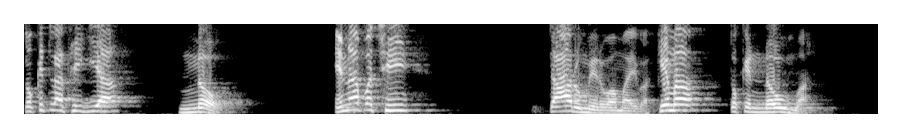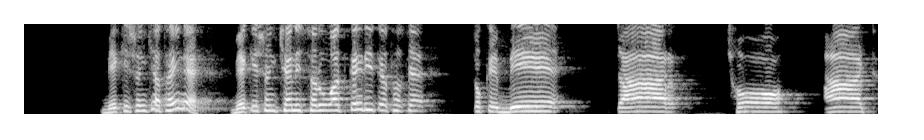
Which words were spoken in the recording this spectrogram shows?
તો કેટલા થઈ ગયા? નવ. એના પછી ચાર ઉમેરવામાં આવ્યા. કેમાં? તો કે નવમાં. બેકી સંખ્યા થઈ ને? બેકી સંખ્યાની શરૂઆત કઈ રીતે થશે? તો કે બે, ચાર, છ, આઠ,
